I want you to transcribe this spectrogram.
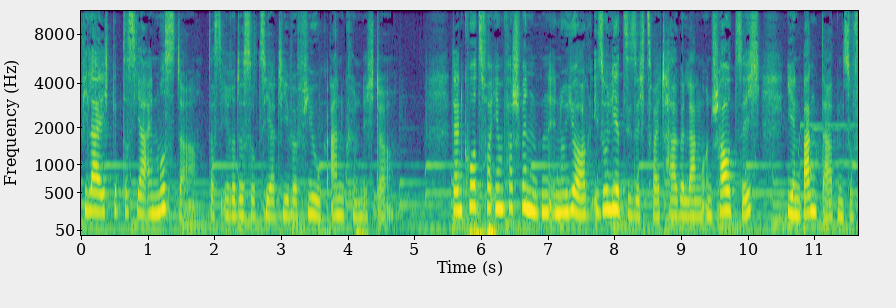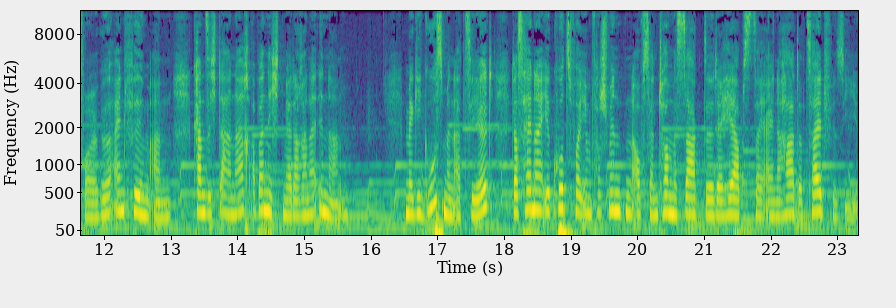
Vielleicht gibt es ja ein Muster, das ihre dissoziative Fugue ankündigte. Denn kurz vor ihrem Verschwinden in New York isoliert sie sich zwei Tage lang und schaut sich, ihren Bankdaten zufolge, einen Film an, kann sich danach aber nicht mehr daran erinnern. Maggie Guzman erzählt, dass Hannah ihr kurz vor ihrem Verschwinden auf St. Thomas sagte, der Herbst sei eine harte Zeit für sie.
